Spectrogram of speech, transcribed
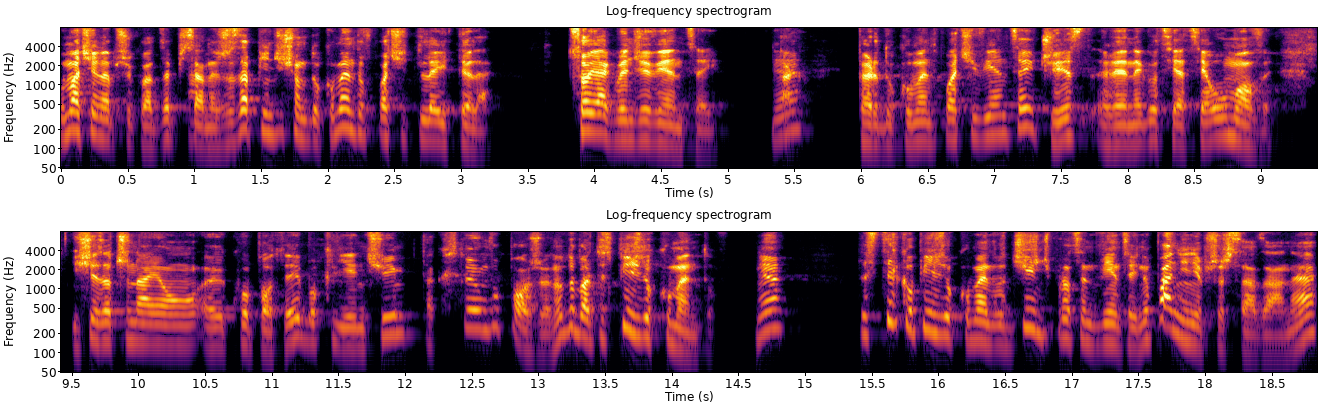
Bo macie na przykład zapisane, że za 50 dokumentów płaci tyle i tyle. Co jak będzie więcej? Nie? Tak. Per dokument płaci więcej, czy jest renegocjacja umowy? I się zaczynają e, kłopoty, bo klienci tak stoją w oporze. No dobra, to jest 5 dokumentów, nie? To jest tylko 5 dokumentów, 10% więcej. No pani nie przesadza, nie?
